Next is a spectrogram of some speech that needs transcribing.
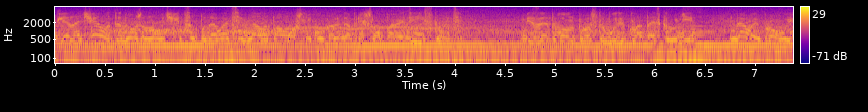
Для начала ты должен научиться подавать сигналы помощнику, когда пришла пора действовать. Без этого он просто будет мотать круги. Давай, пробуй.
